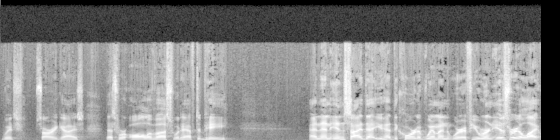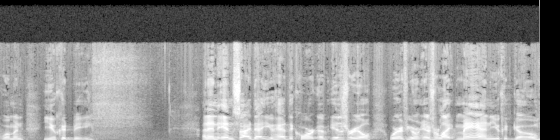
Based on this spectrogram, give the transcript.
which sorry guys, that's where all of us would have to be. And then inside that, you had the court of women, where if you were an Israelite woman, you could be. And then inside that, you had the court of Israel, where if you were an Israelite man, you could go.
